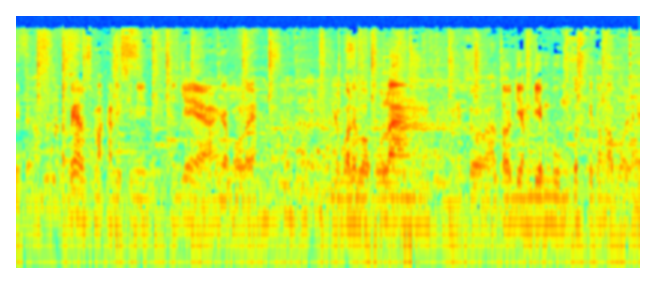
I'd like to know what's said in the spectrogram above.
gitu. Tapi harus makan di sini aja ya nggak boleh. Nggak boleh bawa pulang gitu atau diam-diam bungkus gitu nggak boleh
